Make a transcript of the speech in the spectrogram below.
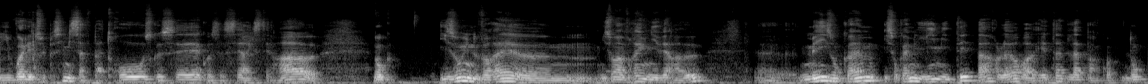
ils voient les trucs passer, mais ils savent pas trop ce que c'est, à quoi ça sert, etc. Donc, ils ont une vraie, euh, ils ont un vrai univers à eux, euh, mais ils ont quand même, ils sont quand même limités par leur état de lapin, quoi. Donc,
